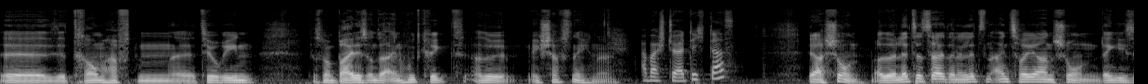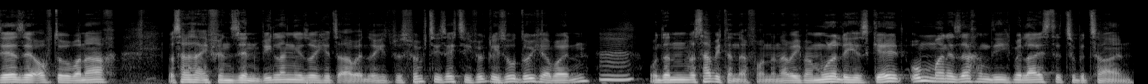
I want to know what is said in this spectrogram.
äh, diese traumhaften äh, Theorien, dass man beides unter einen Hut kriegt. Also ich schaff's nicht, nein. Aber stört dich das? Ja, schon. Also in letzter Zeit, in den letzten ein, zwei Jahren schon, denke ich sehr, sehr oft darüber nach, was hat das eigentlich für einen Sinn? Wie lange soll ich jetzt arbeiten? Soll ich jetzt bis 50, 60 wirklich so durcharbeiten? Und dann, was habe ich dann davon? Dann habe ich mein monatliches Geld, um meine Sachen, die ich mir leiste, zu bezahlen.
